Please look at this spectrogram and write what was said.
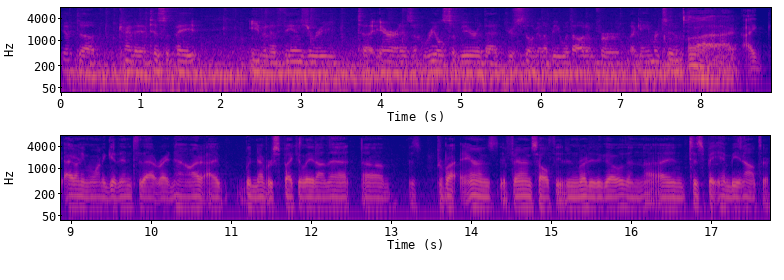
You have to kind of anticipate, even if the injury to Aaron isn't real severe, that you're still going to be without him for a game or two. Uh, I, I I don't even want to get into that right now. I, I would never speculate on that. Um, it's Aaron's if Aaron's healthy and ready to go, then I anticipate him being out there.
